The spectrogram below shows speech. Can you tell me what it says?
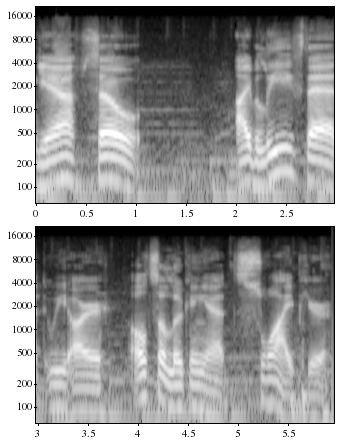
Yeah, so I believe that we are also looking at swipe here.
